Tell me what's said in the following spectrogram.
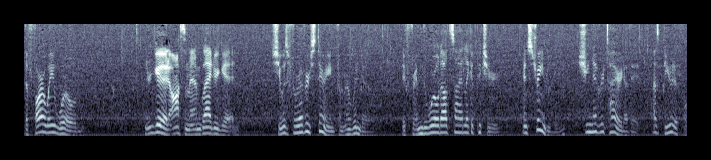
The Faraway World. You're good. Awesome, man. I'm glad you're good. She was forever staring from her window. It framed the world outside like a picture. And strangely, she never tired of it. That's beautiful.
